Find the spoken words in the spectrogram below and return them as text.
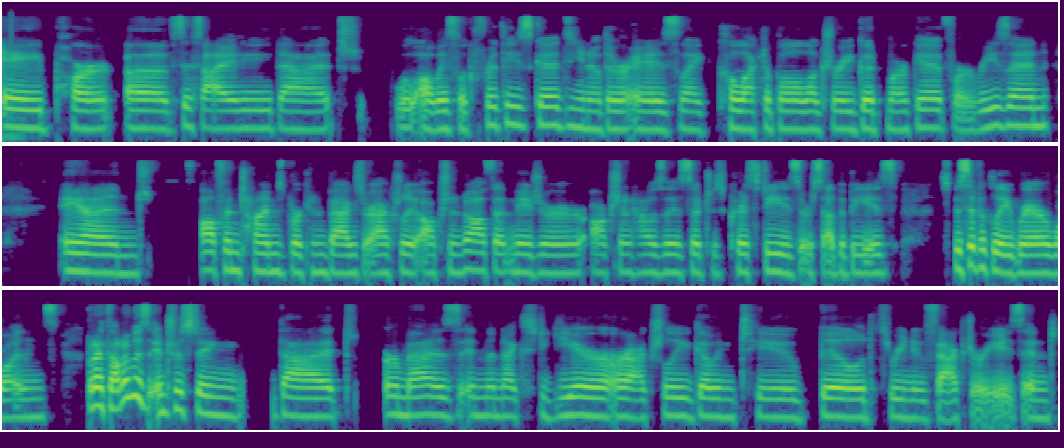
a part of society that will always look for these goods. You know, there is like collectible luxury good market for a reason. And oftentimes Birkin bags are actually auctioned off at major auction houses such as Christie's or Sotheby's, specifically rare ones. But I thought it was interesting that Hermes in the next year are actually going to build three new factories and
